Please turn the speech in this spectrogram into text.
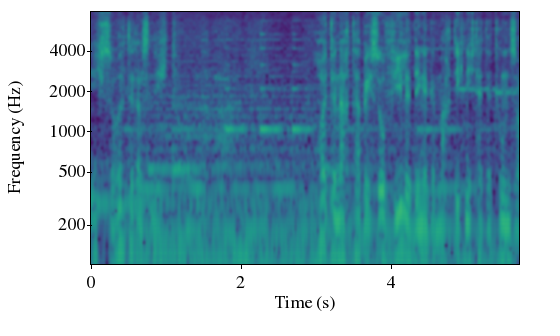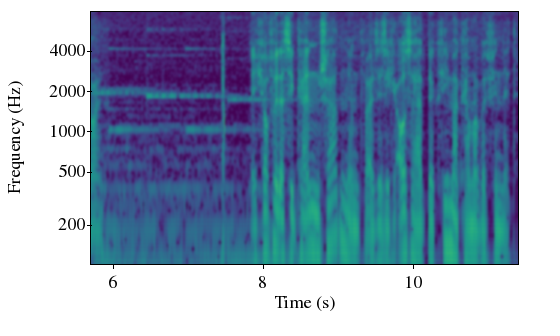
Ich sollte das nicht tun, aber... Heute Nacht habe ich so viele Dinge gemacht, die ich nicht hätte tun sollen. Ich hoffe, dass sie keinen Schaden nimmt, weil sie sich außerhalb der Klimakammer befindet.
